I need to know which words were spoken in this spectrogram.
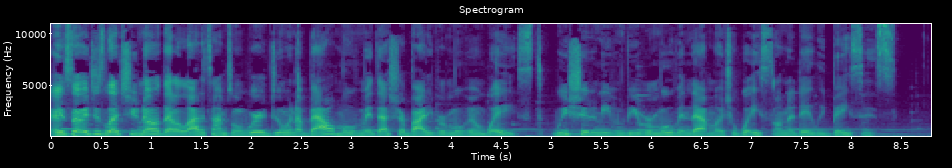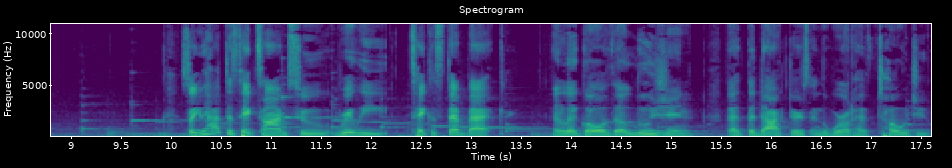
and so it just lets you know that a lot of times when we're doing a bowel movement, that's your body removing waste. We shouldn't even be removing that much waste on a daily basis. So you have to take time to really take a step back and let go of the illusion that the doctors in the world have told you.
